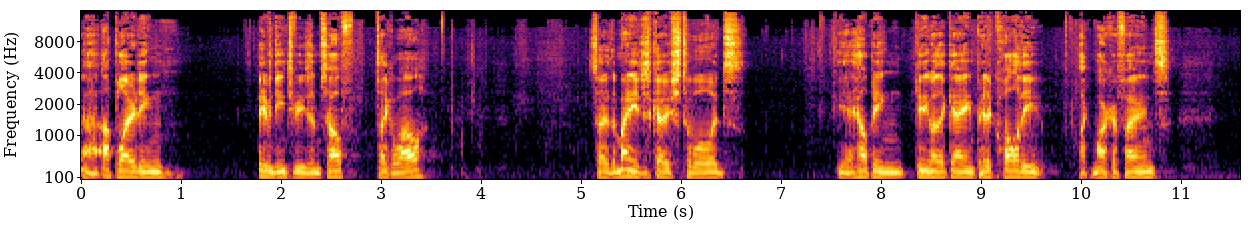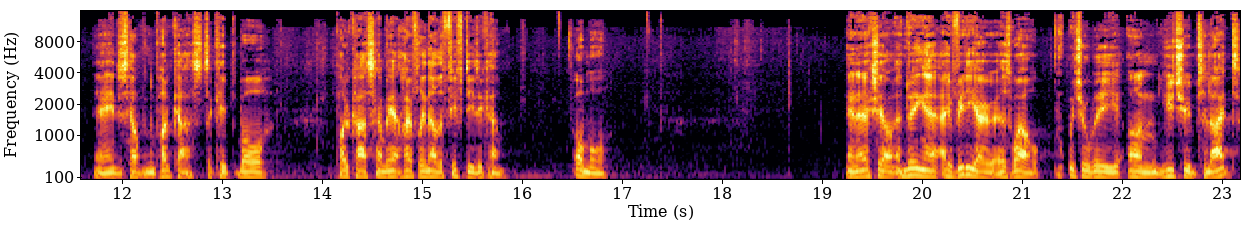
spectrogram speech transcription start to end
uh, uploading, even the interviews themselves take a while. So the money just goes towards yeah helping getting all that going, better quality like microphones, and just helping the podcast to keep more podcasts coming out. Hopefully another fifty to come or more. And actually, I'm doing a, a video as well, which will be on YouTube tonight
